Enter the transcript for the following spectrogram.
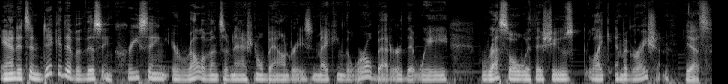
And it's indicative of this increasing irrelevance of national boundaries and making the world better that we wrestle with issues like immigration. Yes.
